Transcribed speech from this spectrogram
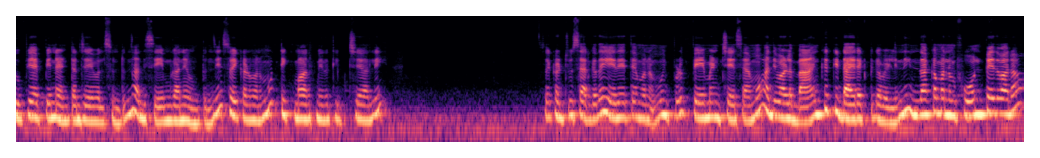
యూపీఐ పిన్ ఎంటర్ చేయవలసి ఉంటుంది. అది సేమ్గానే ఉంటుంది. సో ఇక్కడ మనము టిక్ మార్క్ మీద క్లిక్ చేయాలి. సో ఇక్కడ చూసారు కదా ఏదైతే మనము ఇప్పుడు పేమెంట్ చేసామో అది వాళ్ళ బ్యాంక్కి డైరెక్ట్గా వెళ్ళింది. ఇందాక మనం ఫోన్పే ద్వారా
